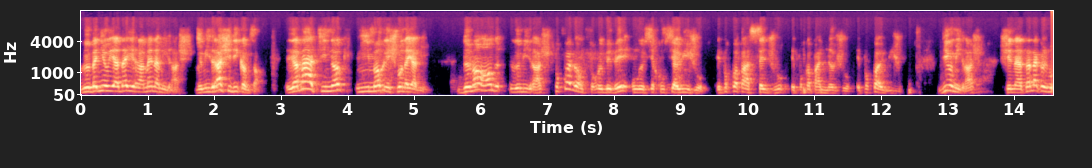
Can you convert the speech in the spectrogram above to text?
Le Ben Yada, il ramène un Midrash. Le Midrash, il dit comme ça. Lama Tinok et Shmonayami. Demande le Midrash, pourquoi le bébé, on le circoncis à 8 jours? Et pourquoi pas à 7 jours? Et pourquoi pas à 9 jours? Et pourquoi à 8 jours? Dit le Midrash, chez Natana, que je il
